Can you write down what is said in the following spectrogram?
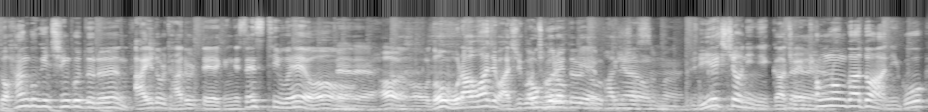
또 한국인 친구들은 아이돌 다룰 때 굉장히 센스티브해요 네네. 아, 어, 너무 뭐라고 하지 마시고 저희들도 봐주셨으면 그냥 좋겠습니다. 리액션 이니까 저희 네. 평론가도 아니고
